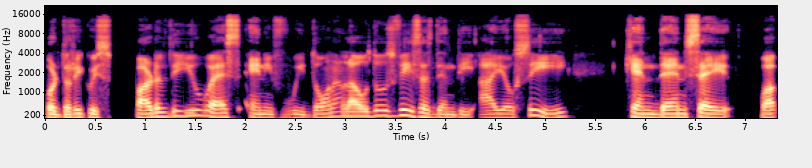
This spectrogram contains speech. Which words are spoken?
Puerto Rico is part of the US, and if we don't allow those visas, then the IOC can then say, well,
